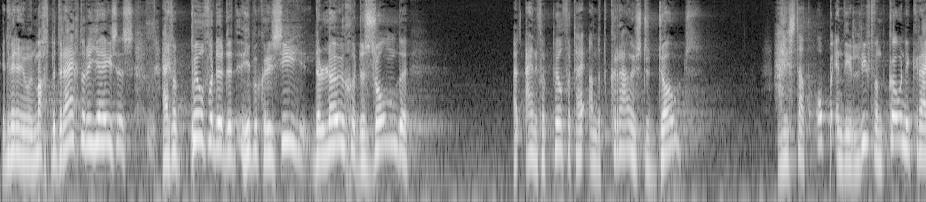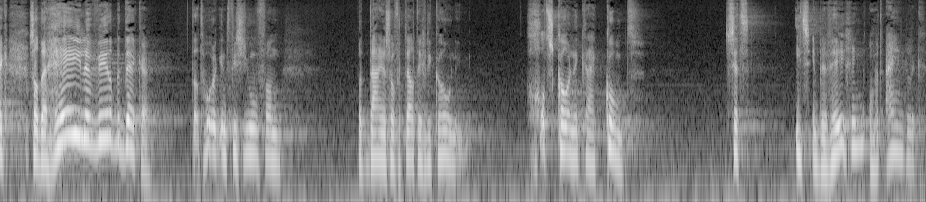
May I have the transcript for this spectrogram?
die werden hun macht bedreigd door de Jezus. Hij verpulverde de hypocrisie, de leugen, de zonde. Uiteindelijk verpulvert hij aan het kruis de dood. Hij staat op en die liefde van het koninkrijk zal de hele wereld bedekken. Dat hoor ik in het visioen van wat Daniel zo vertelt tegen die koning. Gods koninkrijk komt. Zet iets in beweging om uiteindelijk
